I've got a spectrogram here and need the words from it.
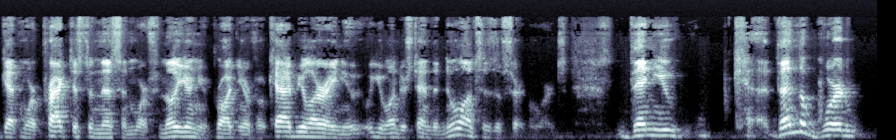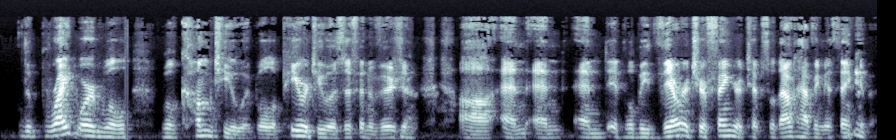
get more practiced in this and more familiar, and you broaden your vocabulary and you you understand the nuances of certain words, then you then the word the right word will will come to you. It will appear to you as if in a vision, uh, and and and it will be there at your fingertips without having to think of it.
